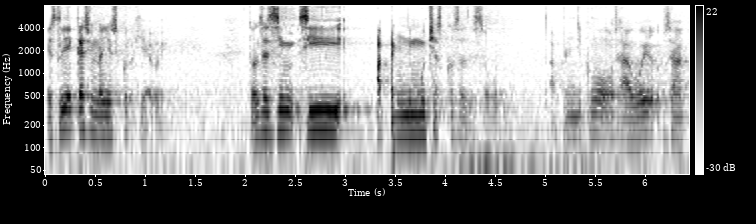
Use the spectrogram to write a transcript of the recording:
Estudié casi un año de psicología, güey. Entonces sí, sí aprendí muchas cosas de eso, güey. Aprendí como, o sea, güey, o sea,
